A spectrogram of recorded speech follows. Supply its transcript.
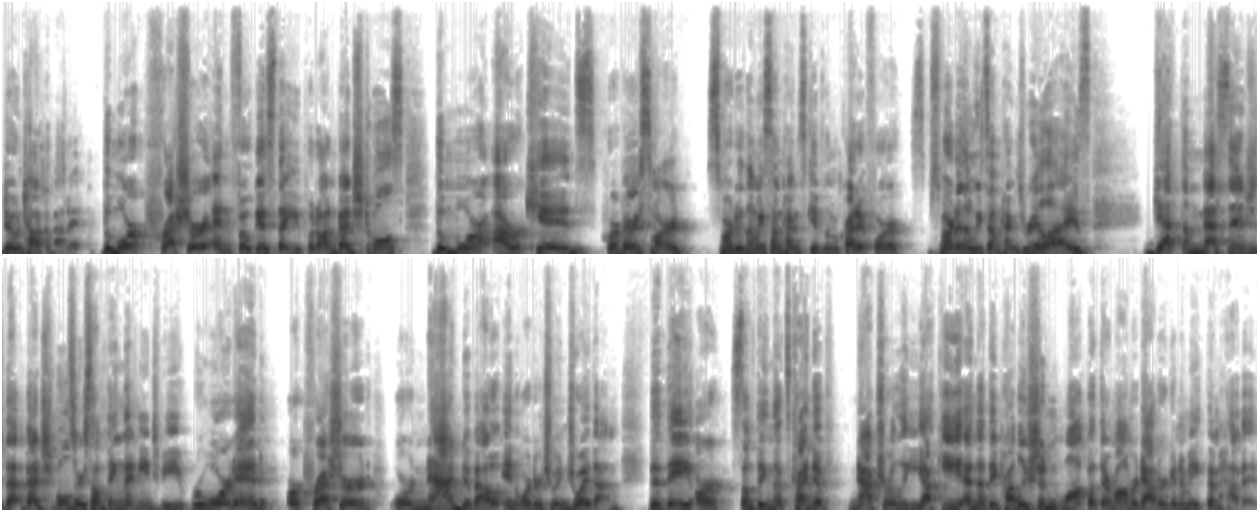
don't talk about it. The more pressure and focus that you put on vegetables, the more our kids, who are very smart, smarter than we sometimes give them credit for, smarter than we sometimes realize, get the message that vegetables are something that need to be rewarded or pressured or nagged about in order to enjoy them. That they are something that's kind of naturally yucky and that they probably shouldn't want, but their mom or dad are going to make them have it.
